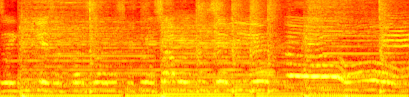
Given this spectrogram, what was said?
seguias as pessoas que pensavam que us havien.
